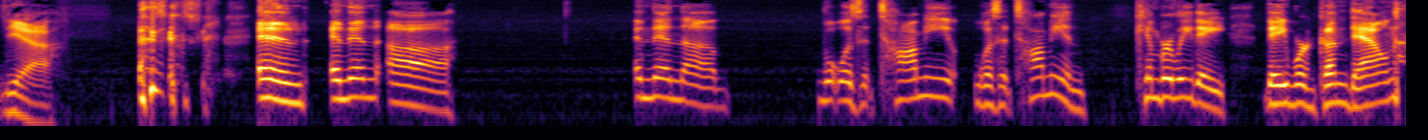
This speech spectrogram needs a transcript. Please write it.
yeah, and and then uh and then uh what was it tommy was it tommy and kimberly they they were gunned down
